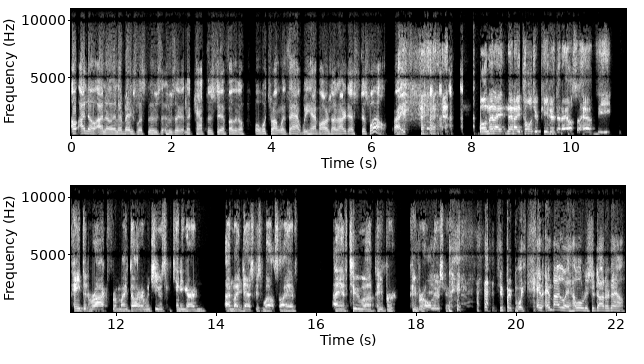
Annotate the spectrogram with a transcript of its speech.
oh, I know, I know. And everybody's listening who's, who's an accountant CFO. They go, well, what's wrong with that? We have ours on our desk as well, right? well, and then I, and then I told you, Peter, that I also have the painted rock from my daughter when she was in kindergarten on my desk as well. So I have, I have two uh, paper paper holders here. two paperweights. And, and by the way, how old is your daughter now?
